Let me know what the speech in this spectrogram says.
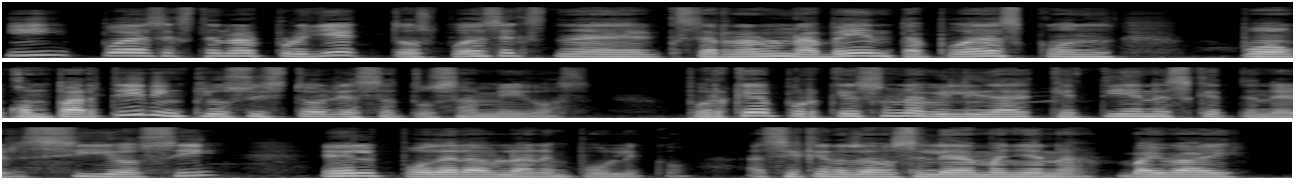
y puedas externar proyectos, puedas externar una venta, puedas compartir incluso historias a tus amigos. ¿Por qué? Porque es una habilidad que tienes que tener sí o sí el poder hablar en público. Así que nos vemos el día de mañana. Bye bye.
